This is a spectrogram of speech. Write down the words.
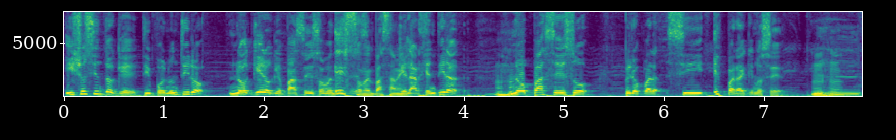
Y yo siento que, tipo, en un tiro, no quiero que pase eso, ¿me entendés? Eso me pasa a mí. Que la Argentina no pase eso, pero para, si es para que, no sé, el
